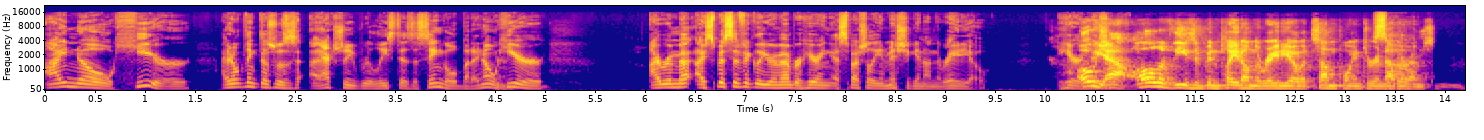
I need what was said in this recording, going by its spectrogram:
I know here. I don't think this was actually released as a single, but I know here. I remember. I specifically remember hearing, especially in Michigan, on the radio. Here. Oh Michigan. yeah, all of these have been played on the radio at some point or another. So, I'm certain.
